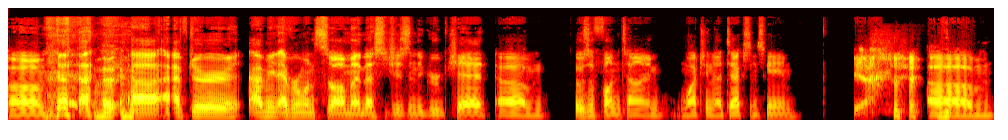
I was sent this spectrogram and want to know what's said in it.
Um, uh, after, I mean, everyone saw my messages in the group chat. Um, it was a fun time watching that Texans game. Yeah. Um,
